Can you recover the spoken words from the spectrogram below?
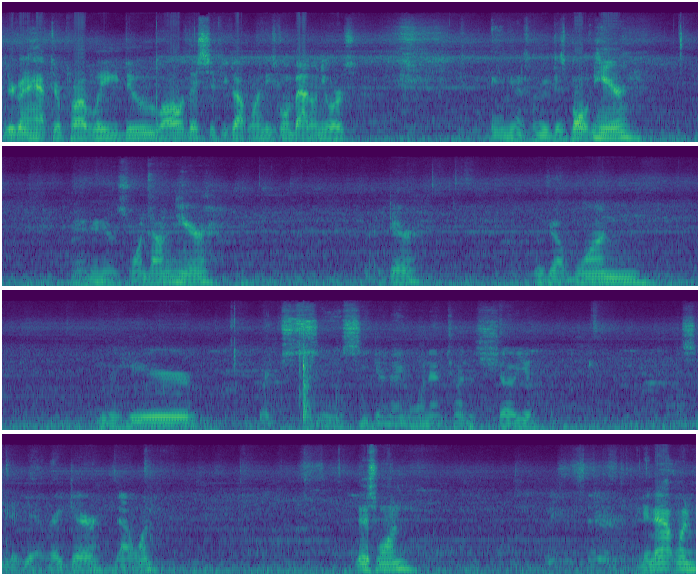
you're going to have to probably do all this if you got one of these going bad on yours. And you're going to remove this bolt in here. And then there's one down in here. Right there. We got one into here. Let's see, get an angle on that. I'm trying to show you. See that? Yeah, right there. That one. This one. And then that one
